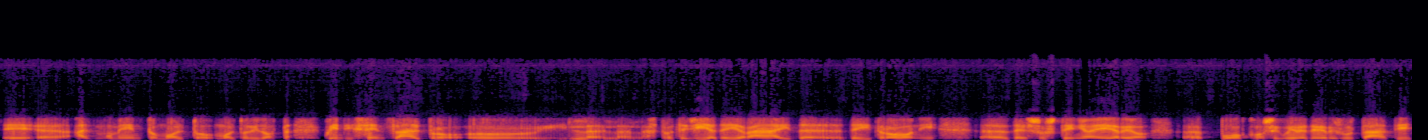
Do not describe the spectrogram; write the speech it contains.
è eh, al momento molto, molto, ridotta. Quindi senz'altro eh, il, la, la, strategia dei raid, dei droni, eh, del sostegno aereo eh, può conseguire dei risultati,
